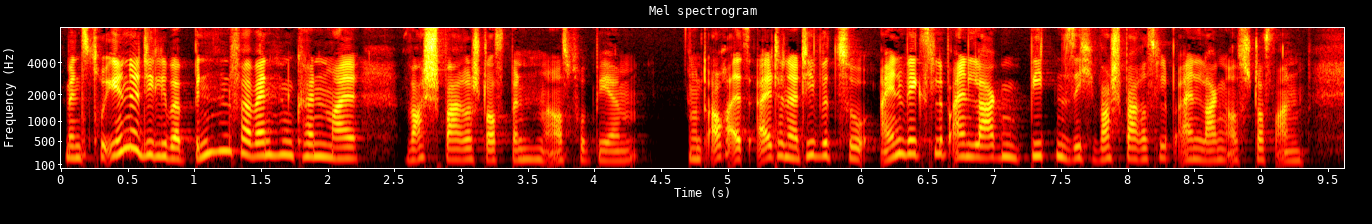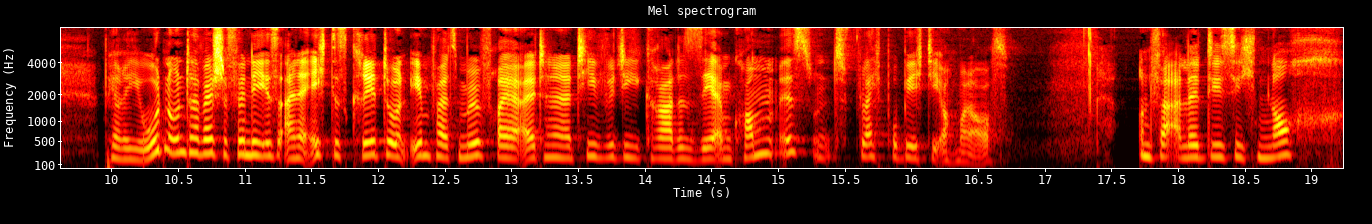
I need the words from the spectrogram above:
Menstruierende, die lieber Binden verwenden, können mal waschbare Stoffbinden ausprobieren. Und auch als Alternative zu Einwegslip-Einlagen bieten sich waschbare Slip-Einlagen aus Stoff an. Periodenunterwäsche, finde ich, ist eine echt diskrete und ebenfalls müllfreie Alternative, die gerade sehr im Kommen ist. Und vielleicht probiere ich die auch mal aus. Und für alle, die sich noch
